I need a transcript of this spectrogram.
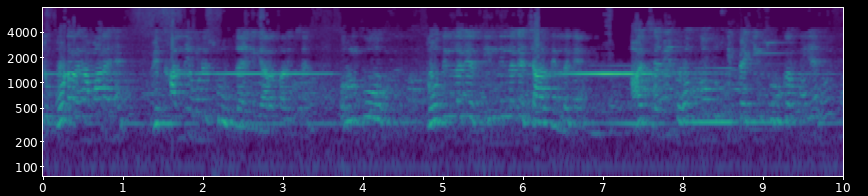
जो बॉर्डर है हमारे हैं, वे खाली होने शुरू हो जाएँगे 11 तारीख से। और उनको दो दिन लगे, तीन दिन लगे, चार दिन लगे। आज से भी बहुत लोग उसकी पैकिंग शुरू करती है।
